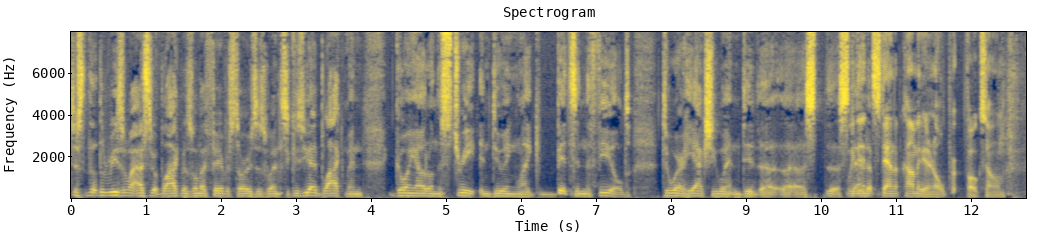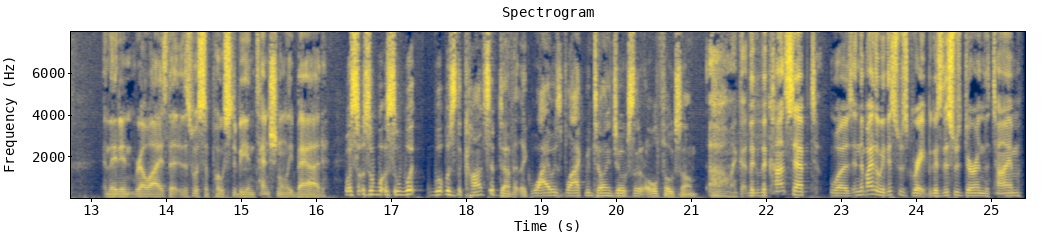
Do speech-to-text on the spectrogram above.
just the, the reason why I asked you about Blackman is one of my favorite stories is when because you had Blackman going out on the street and doing like bits in the field to where he actually went and did uh, a, a, a We stand did up. stand up comedy at an old folks home, and they didn't realize that this was supposed to be intentionally bad. Well, so, so, what- so what what was the concept of it? Like, why was Blackman telling jokes at an old folks' home? Oh my god! The, the concept was, and then, by the way, this was great because this was during the time.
